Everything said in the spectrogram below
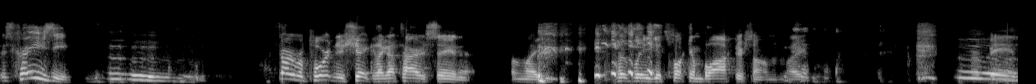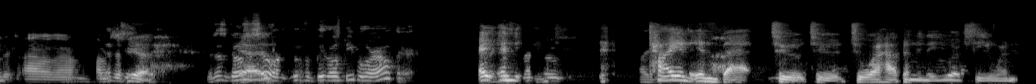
It's crazy. I started reporting this shit because I got tired of saying it. I'm like, hopefully he gets fucking blocked or something, like or banned. Or, I don't know. I'm just Yeah. It just goes Yeah, to show how those people are out there. And, and Like, tying in that to to to what happened in the UFC when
